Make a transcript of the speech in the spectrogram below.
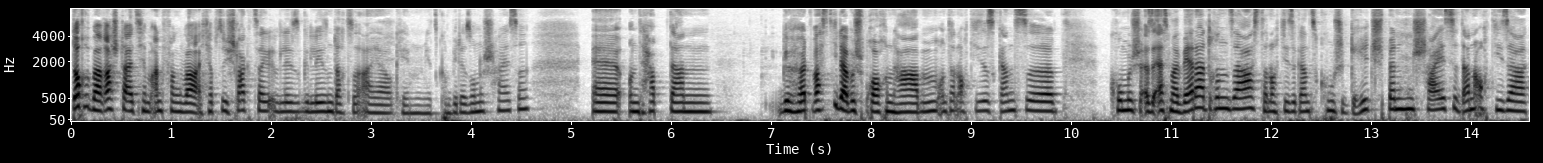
doch überraschter, als ich am Anfang war. Ich habe so die Schlagzeile gelesen, und dachte so, ah ja, okay, hm, jetzt kommt wieder so eine Scheiße. Äh, und habe dann gehört, was die da besprochen haben und dann auch dieses ganze komische, also erstmal wer da drin saß, dann auch diese ganze komische Geldspendenscheiße, dann auch dieser,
